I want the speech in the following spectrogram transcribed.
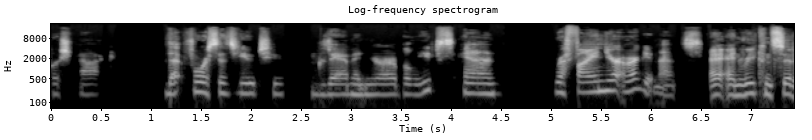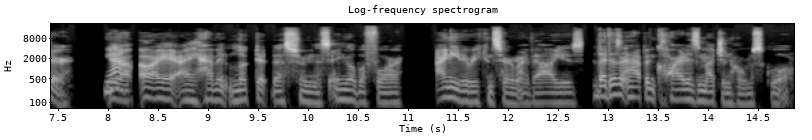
pushback that forces you to examine your beliefs and refine your arguments and, and reconsider. Yeah. You know, oh, I, I haven't looked at this from this angle before. I need to reconsider my values. That doesn't happen quite as much in homeschool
